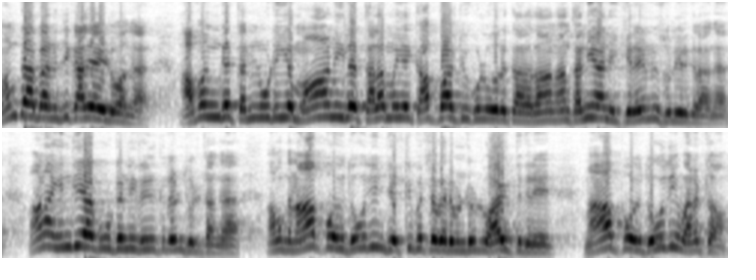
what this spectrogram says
மம்தா பானர்ஜி காலியாகிடுவாங்க அவங்க தன்னுடைய மாநில தலைமையை காப்பாற்றிக் கொள்வதற்காக தான் நான் தனியாக நிற்கிறேன்னு சொல்லியிருக்கிறாங்க. ஆனால் இந்தியா கூட்டணியில் இருக்கிறேன்னு சொல்லிட்டாங்க. அவங்க நாற்பது தொகுதியும் வெற்றி பெற்ற வேண்டும் என்று வாழ்த்துக்கிறேன் நாற்பது தொகுதியும் வரட்டும்.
